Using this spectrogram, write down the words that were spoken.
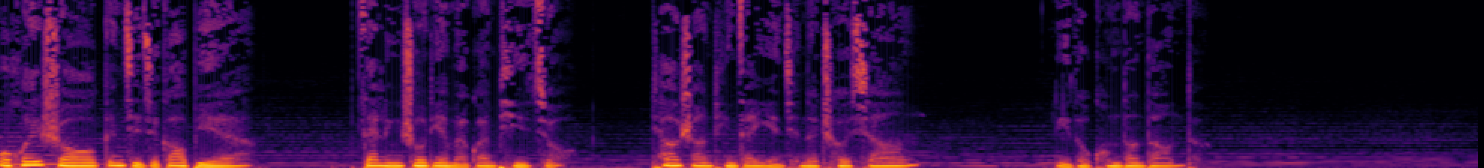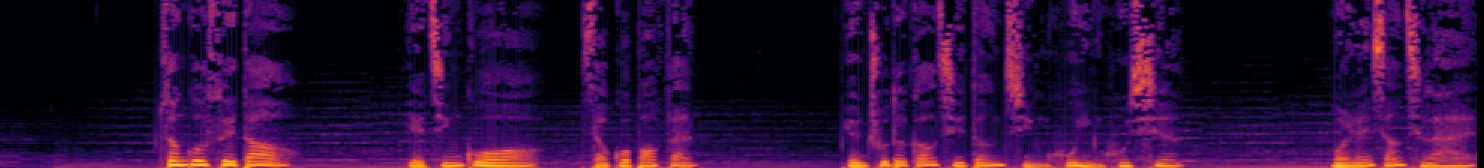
我挥手跟姐姐告别，在零售店买罐啤酒，跳上停在眼前的车厢，里头空荡荡的。钻过隧道，也经过小锅包饭，远处的高级灯景忽隐忽现。猛然想起来，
